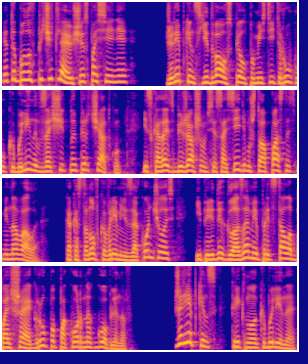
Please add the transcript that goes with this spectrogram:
«Это было впечатляющее спасение». Жеребкинс едва успел поместить руку Кобылины в защитную перчатку и сказать сбежавшимся соседям, что опасность миновала, как остановка времени закончилась, и перед их глазами предстала большая группа покорных гоблинов. «Жеребкинс!» — крикнула Кобылина.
